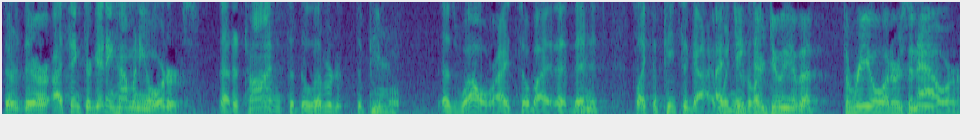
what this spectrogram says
They're, they're, I think they're getting how many orders at a time to deliver to, to people yeah. as well, right? So by then yeah. it, it's like the pizza guy. I think they're like, doing about three orders an hour,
